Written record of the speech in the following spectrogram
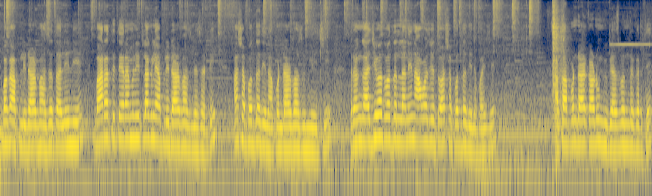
बघा आपली डाळ भाजत आलेली आहे. बारा ते तेरा मिनिट लागले आपली डाळ भाजण्यासाठी. अशा पद्धतीनं आपण डाळ भाजून घ्यायची. रंग अजिबात बदलला नाही आवाज येतो अशा पद्धतीनं पाहिजे. आता आपण डाळ काढून घेऊ गॅस बंद करते.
